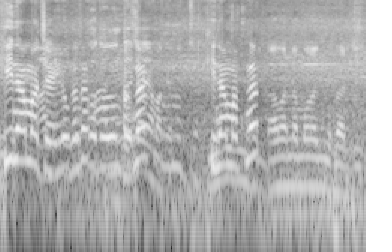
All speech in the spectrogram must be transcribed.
কি নাম আছে? আমাদের। কি নাম আপনার? আমার নাম মনোজ মুখার্জি।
